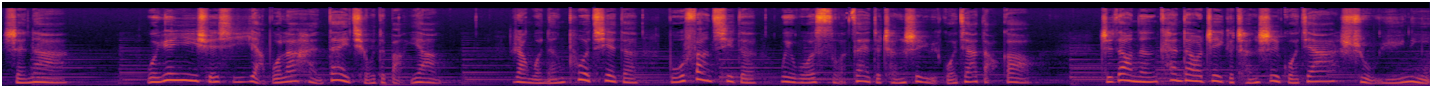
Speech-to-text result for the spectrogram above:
神啊，我愿意学习亚伯拉罕代求的榜样，让我能迫切的、不放弃的为我所在的城市与国家祷告，直到能看到这个城市国家属于你。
